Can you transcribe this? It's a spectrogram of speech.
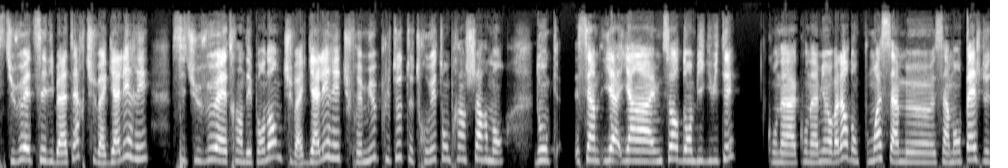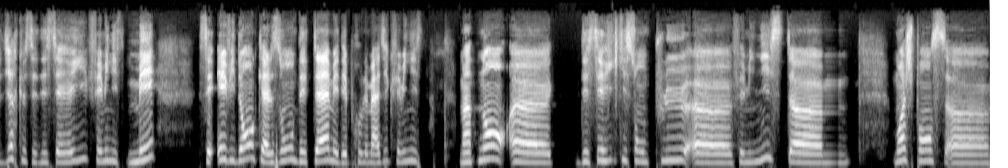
Si tu veux être célibataire, tu vas galérer. Si tu veux être indépendante, tu vas galérer. Tu ferais mieux plutôt te trouver ton prince charmant. Donc, il y a, une sorte d'ambiguïté qu'on a, qu'on a mis en valeur. Donc pour moi, ça me, ça m'empêche de dire que c'est des séries féministes. Mais c'est évident qu'elles ont des thèmes et des problématiques féministes. Maintenant, euh, des séries qui sont plus euh, féministes, euh, moi je pense à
